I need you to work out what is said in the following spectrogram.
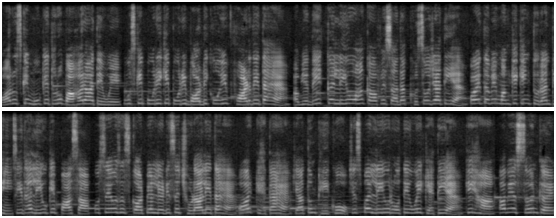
और उसके मुँह के थ्रू बाहर आते हुए उसकी पूरी की पूरी बॉडी को ही फाड़ देता है। अब ये देख कर लियो वहाँ काफ़ी ज़्यादा खुश हो जाती है। पर तभी मंकी किंग तुरंत ही सीधा लियो के पास आ। उसे उस स्कॉर्पियन लेडी से छुड़ा लेता है और कहता है, क्या तुम ठीक हो? जिस पर लियो रोते हुए कहती है कि हाँ अब ये सुनकर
